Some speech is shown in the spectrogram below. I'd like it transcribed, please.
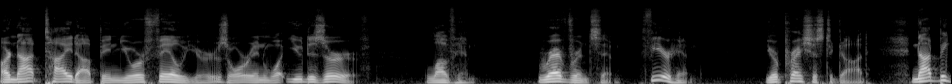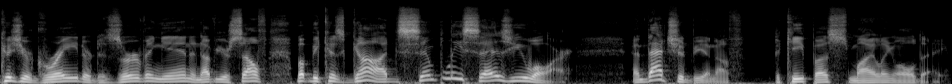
are not tied up in your failures or in what you deserve. Love him, reverence him, fear him. You're precious to God not because you're great or deserving in and of yourself, but because God simply says you are. And that should be enough to keep us smiling all day.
